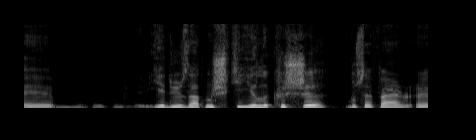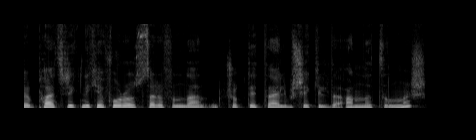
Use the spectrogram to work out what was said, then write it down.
e, 762 yılı kışı bu sefer e, Patrick Nikeforos tarafından çok detaylı bir şekilde anlatılmış.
